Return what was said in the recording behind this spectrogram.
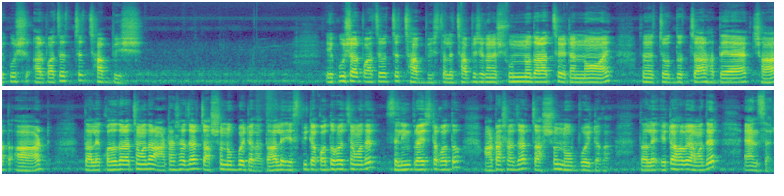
একুশ আর পাঁচে হচ্ছে ছাব্বিশ। একুশ আর পাঁচে হচ্ছে ছাব্বিশ। তাহলে ছাব্বিশ এখানে শূন্য দাঁড়াচ্ছে, এটা নয়। চোদ্দ চার, হাতে এক, সাত, আট তাহলে কত দাঁড়াচ্ছে আমাদের? আঠাশ হাজার চারশো নব্বই টাকা। তাহলে এসপিটা কত হচ্ছে আমাদের? সেলিং প্রাইসটা কত? আঠাশ হাজার চারশো নব্বই টাকা। তাহলে এটা হবে আমাদের অ্যান্সার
